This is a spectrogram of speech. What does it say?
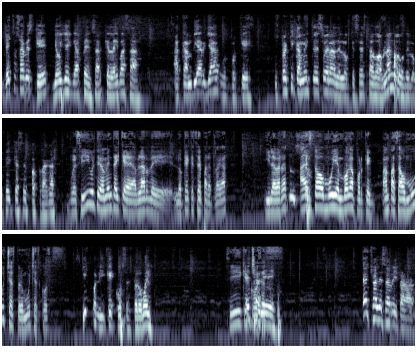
De hecho, ¿sabes qué? Yo llegué a pensar que la ibas a, a cambiar ya, güey, porque pues prácticamente eso era de lo que se ha estado hablando, de lo que hay que hacer para tragar. Pues sí, últimamente hay que hablar de lo que hay que hacer para tragar. Y la verdad ha estado muy en boga porque han pasado muchas, pero muchas cosas. Híjole, y qué cosas, pero bueno, Sí, qué échale, cosas. échale, Sarrita.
